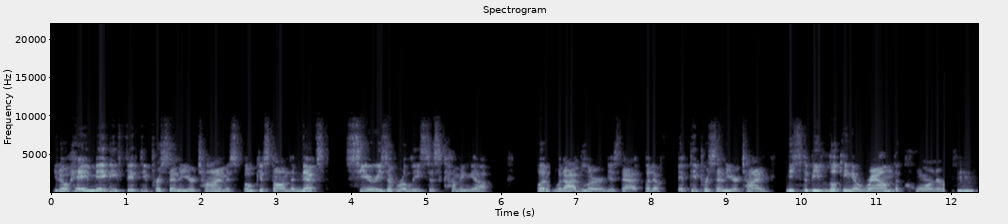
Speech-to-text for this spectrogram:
you know, hey, maybe 50% of your time is focused on the next series of releases coming up. But what I've learned is that, but if 50% of your time needs to be looking around the corner. Mm-hmm.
